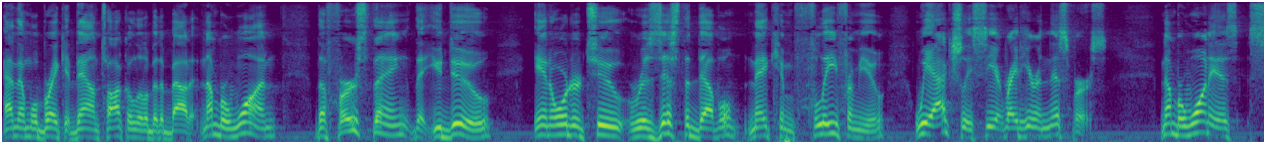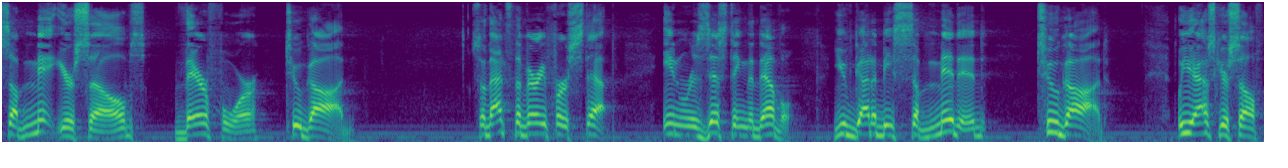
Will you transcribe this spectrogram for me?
and then we'll break it down, talk a little bit about it. Number one, the first thing that you do in order to resist the devil, make him flee from you, we actually see it right here in this verse. Number one is submit yourselves, therefore, to God. So that's the very first step in resisting the devil. You've got to be submitted to God. Well, you ask yourself,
